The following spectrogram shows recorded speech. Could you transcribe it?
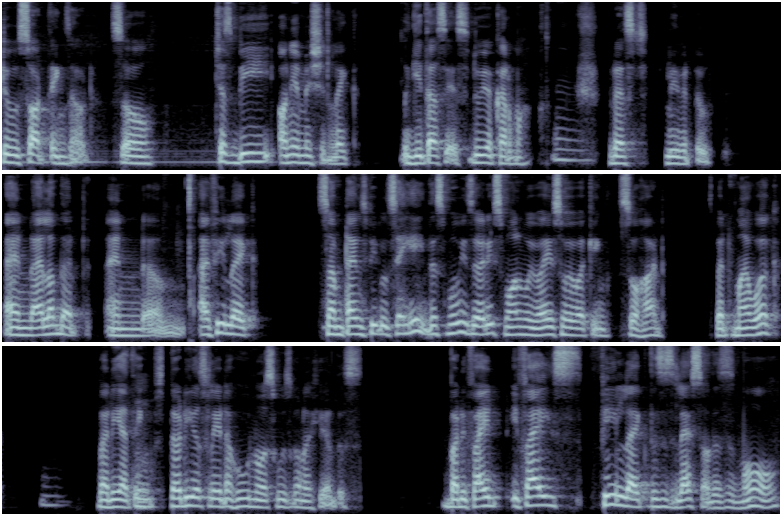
to sort things out. So just be on your mission, like the Gita says, do your karma. Hmm. Rest, leave it to. And I love that. And um, I feel like sometimes people say, hey, this movie is a very small movie. Why are you so working so hard? But my work. Hmm. But yeah, I think hmm. 30 years later, who knows who's going to hear this? But if I if I feel like this is less or this is more,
